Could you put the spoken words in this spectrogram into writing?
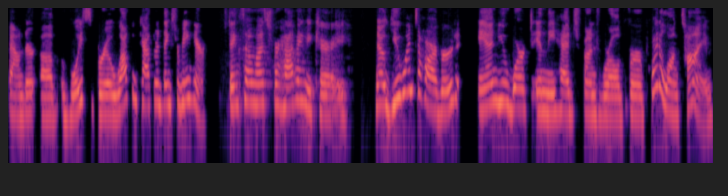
founder of Voice Brew. Welcome, Catherine. Thanks for being here. Thanks so much for having me, Keri. Now, you went to Harvard and you worked in the hedge fund world for quite a long time.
